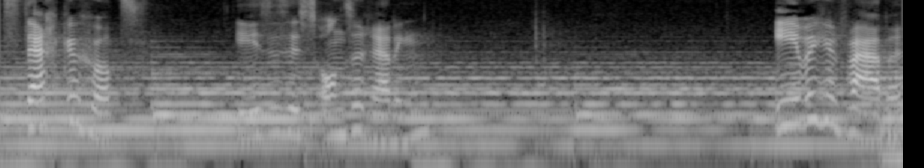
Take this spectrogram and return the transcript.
Sterke God. Jezus is onze redding. Eeuwige Vader.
